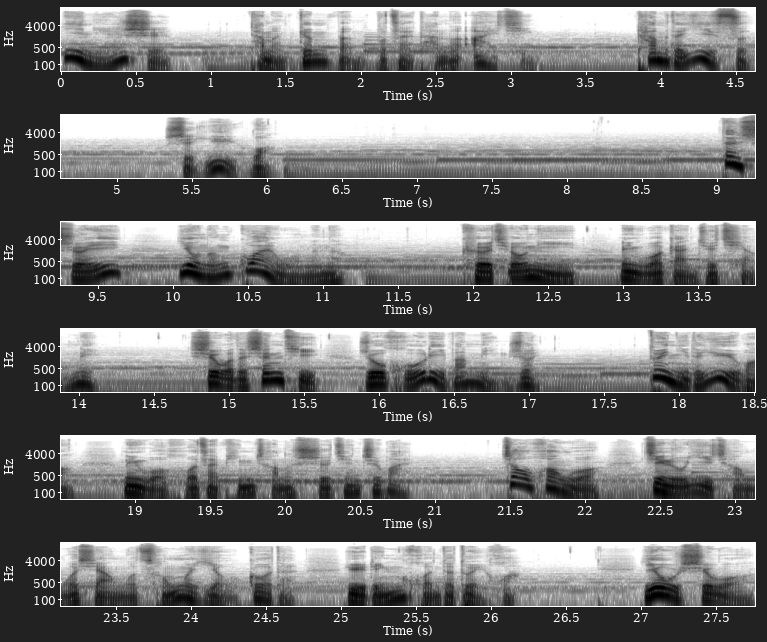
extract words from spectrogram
一年时，他们根本不再谈论爱情，他们的意思是欲望。但谁又能怪我们呢？渴求你令我感觉强烈，使我的身体如狐狸般敏锐；对你的欲望令我活在平常的时间之外，召唤我进入一场我想我从未有过的与灵魂的对话，又使我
